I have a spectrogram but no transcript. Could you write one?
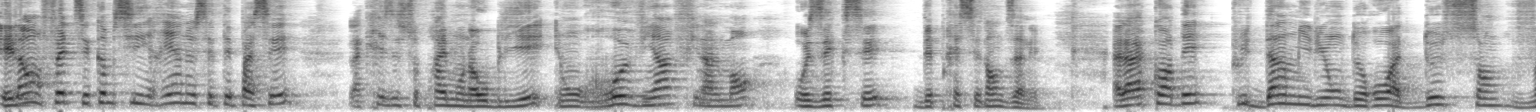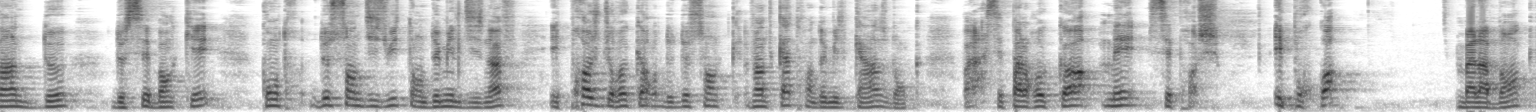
Et là, en fait, c'est comme si rien ne s'était passé la crise des subprimes, on a oublié et on revient finalement aux excès des précédentes années. Elle a accordé plus d'un million d'euros à 222 de ses banquiers contre 218 en 2019 et proche du record de 224 en 2015. Donc voilà, c'est pas le record, mais c'est proche. Et pourquoi? Bah, La banque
